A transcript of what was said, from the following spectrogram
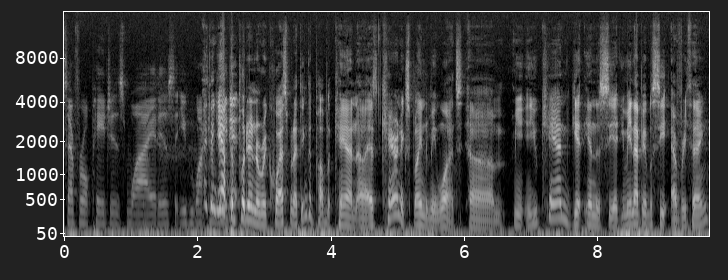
several pages why it is that you want I to think you have read to put in a request, but I think the public can. Uh, as Karen explained to me once, um, you, you can get in to see it. You may not be able to see everything,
